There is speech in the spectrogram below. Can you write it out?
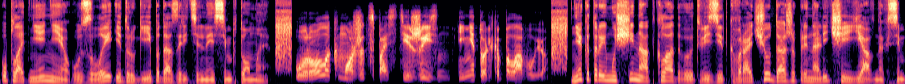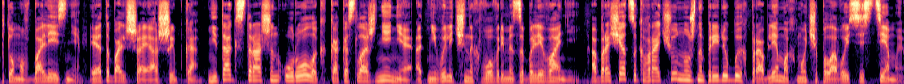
уплотнение, узлы и другие подозрительные симптомы. Уролог может спасти жизнь, и не только половую. Некоторые мужчины откладывают визит к врачу даже при наличии явных симптомов болезни. Это большая ошибка. Не так страшен уролог, как осложнение от невылеченных вовремя заболеваний. Обращаться к врачу нужно при любых проблемах мочеполовой системы,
